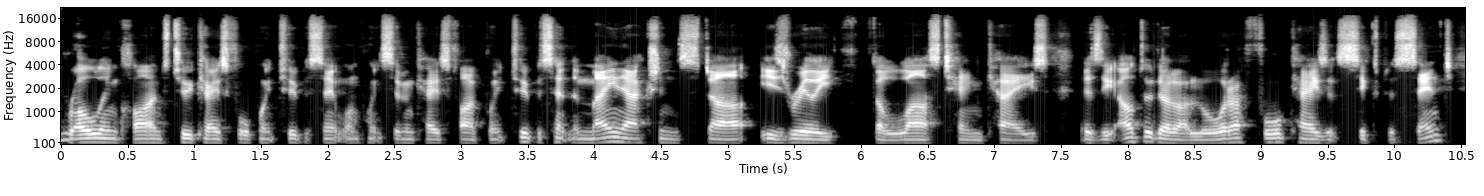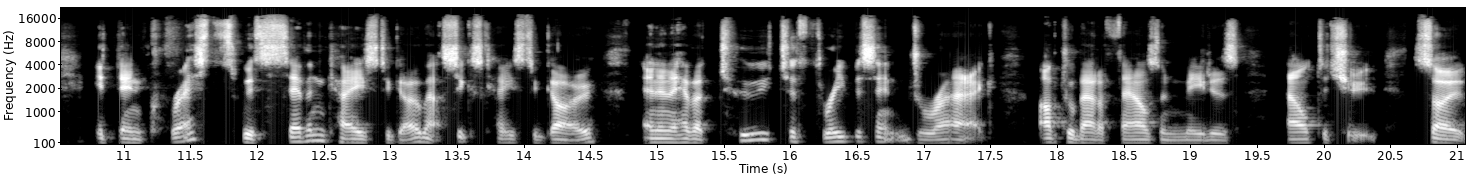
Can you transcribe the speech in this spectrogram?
rolling climbs, 2Ks 4.2%, 1.7Ks 5.2%. The main action start is really the last 10Ks. There's the Alto de la Lora, 4Ks at 6%. It then crests with 7Ks to go, about 6Ks to go, and then they have a 2 to 3% drag up to about 1,000 meters altitude. So,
